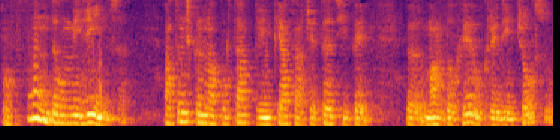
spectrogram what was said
profundă umilință atunci când l-a purtat prin piața cetății pe uh, Mardoheu, credinciosul,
